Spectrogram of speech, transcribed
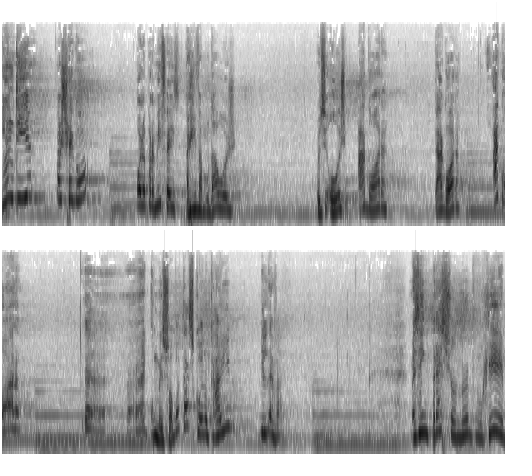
E um dia ela chegou, Olha para mim e fez: A gente vai mudar hoje. Eu disse: Hoje, agora. É agora. Agora. É, é, começou a botar as coisas no carro e me levar. Mas é impressionante porque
